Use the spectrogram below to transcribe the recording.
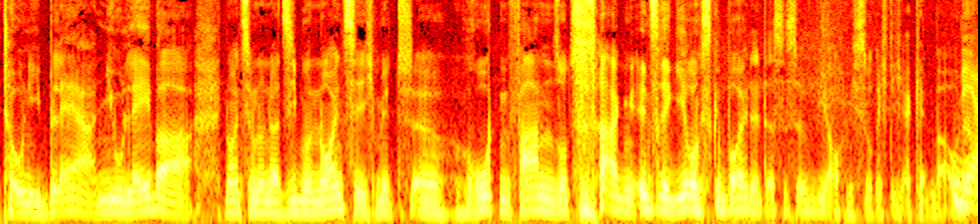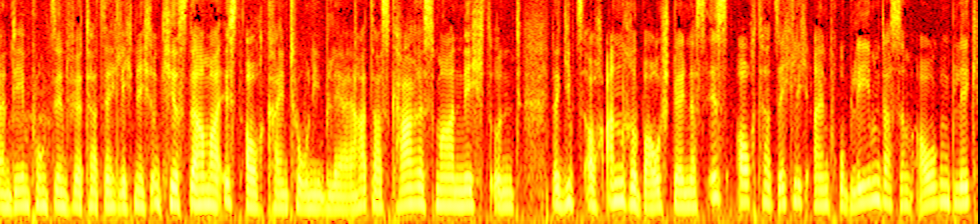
Tony Blair, New Labour 1997 mit äh, roten Fahnen sozusagen ins Regierungsgebäude, das ist irgendwie auch nicht so richtig erkennbar, oder? Nee, an dem Punkt sind wir tatsächlich nicht. Und Keir Starmer ist auch kein Tony Blair. Er hat das Charisma nicht und da gibt es auch andere Baustellen. Das ist auch tatsächlich ein Problem, das im Augenblick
